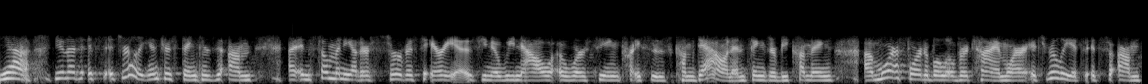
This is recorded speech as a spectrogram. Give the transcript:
Yeah, you know, it's it's really interesting because um, in so many other service areas, you know, we now uh, we're seeing prices come down and things are becoming uh, more affordable over time. Where it's really it's it's um,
